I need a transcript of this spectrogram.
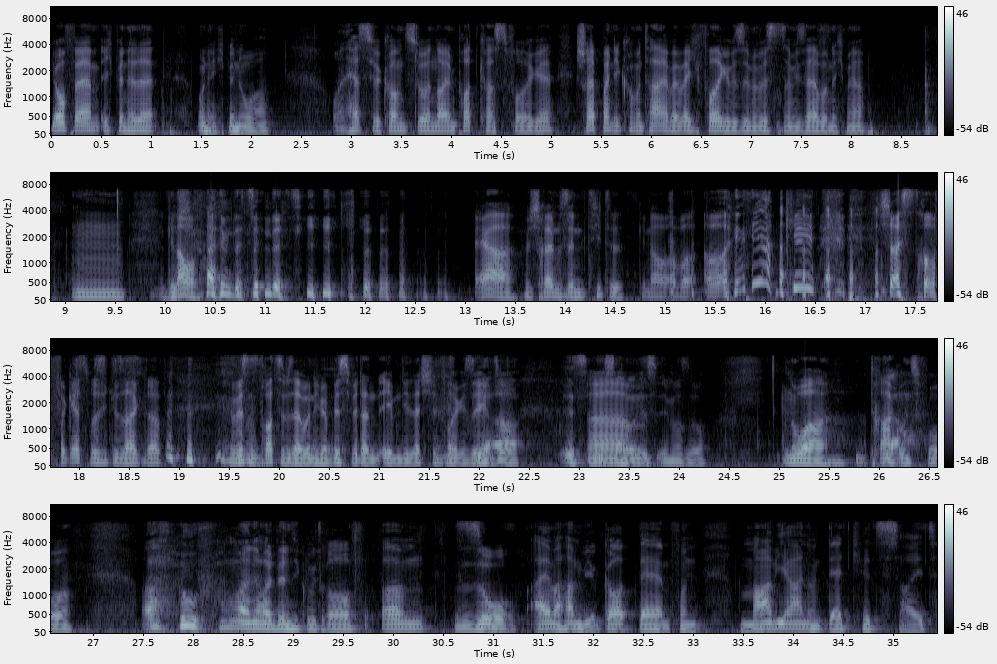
Yo Fam, ich bin Hille. Und ich bin Noah. Und herzlich willkommen zur neuen Podcast-Folge. Schreibt mal in die Kommentare, bei welcher Folge wir sind, wir wissen es nämlich selber nicht mehr. Mm, genau. Wir schreiben das in den Titel. Ja, wir schreiben das in den Titel. Genau, aber, aber ja, okay. Scheiß drauf, vergesst, was ich gesagt habe. Wir wissen es trotzdem selber nicht mehr, bis wir dann eben die letzte Folge sehen. Ja, So. ist, ist, Ähm, ist immer so. Noah, trag Ja. uns vor. Ach, puh, Mann, heute bin ich gut drauf. Ähm, so, einmal haben wir Goddamn von Marvian und Dead Kids Side.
